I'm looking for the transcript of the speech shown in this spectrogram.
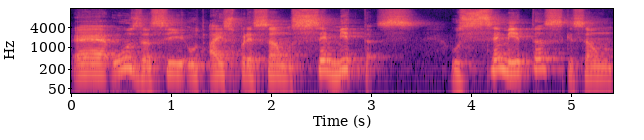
é, usa-se a expressão semitas. Os semitas, que são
